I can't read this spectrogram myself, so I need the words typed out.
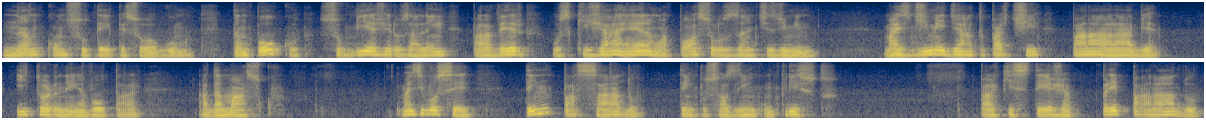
não consultei pessoa alguma. Tampouco subi a Jerusalém para ver os que já eram apóstolos antes de mim. Mas de imediato parti para a Arábia e tornei a voltar a Damasco. Mas e você? Tem passado tempo sozinho com Cristo? Para que esteja preparado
